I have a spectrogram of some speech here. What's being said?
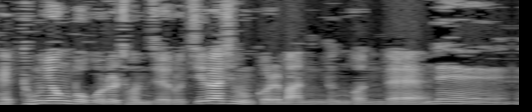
대통령 보고를 전제로 찌라시 문건을 만든 건데 네.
